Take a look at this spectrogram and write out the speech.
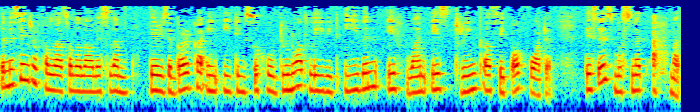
The Messenger of Allah sallallahu alaihi wasallam, there is a barakah in eating suhoor. Do not leave it even if one is drink a sip of water. This is Musnad Ahmad.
